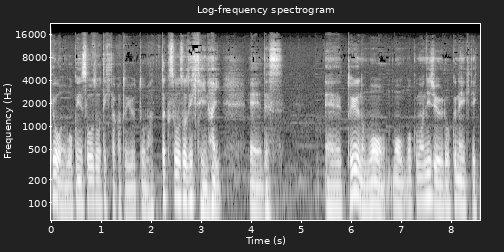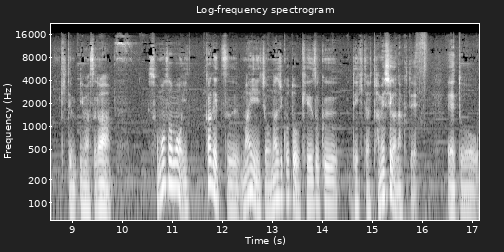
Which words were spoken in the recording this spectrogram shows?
今日の僕に想像できたかというと全く想像できていない、えー、です。えー、というのももう僕も26年生きてきていますがそもそも1ヶ月毎日同じことを継続できた試しがなくてえっ、ー、と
